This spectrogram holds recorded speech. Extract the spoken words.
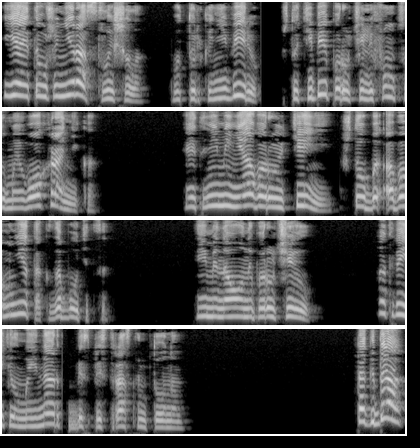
Я это уже не раз слышала. Вот только не верю, что тебе поручили функцию моего охранника. Это не меня воруют тени, чтобы обо мне так заботиться. Именно он и поручил, ответил Мейнард беспристрастным тоном. Тогда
